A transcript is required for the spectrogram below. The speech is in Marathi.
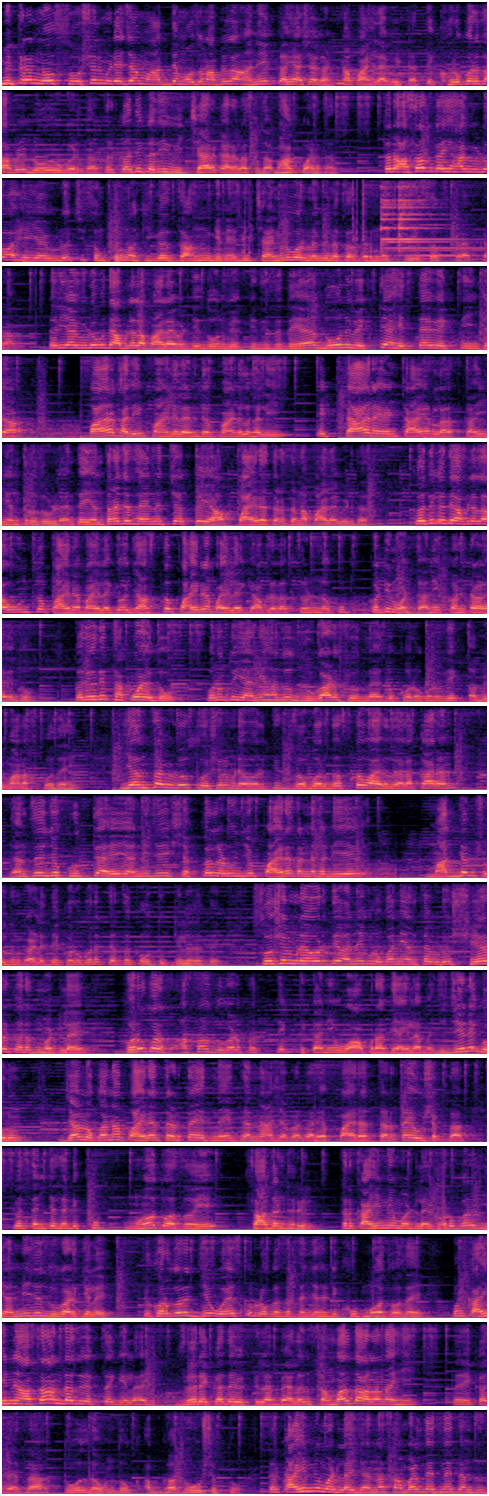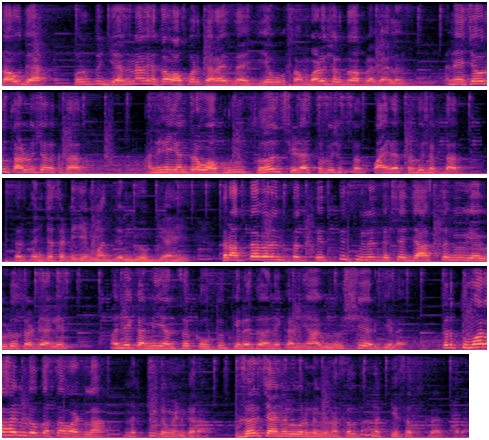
मित्रांनो सोशल मीडियाच्या माध्यमातून आपल्याला अनेक काही अशा घटना पाहायला भेटतात. ते खरोखरच आपले डोळे उघडतात. तर कधी कधी विचार करायला सुद्धा भाग पाडतात. तर असाच काही हा व्हिडिओ आहे. या व्हिडिओची संपूर्ण हकीकत जाणून घेण्याआधी चॅनलवर नवीन असाल तर नक्की सबस्क्राईब करा. तर या व्हिडिओमध्ये आपल्याला पाहायला भेटते दोन व्यक्ती दिसत आहे. या दोन व्यक्ती आहेत. त्या व्यक्तींच्या पायाखाली पांडेल आहे. आणि त्या पांडेलखाली एक टायर आहे. आणि टायरलाच काही यंत्र जोडलं आहे आणि त्या यंत्राच्या सहाय्याने चक्क या पायऱ्या चढताना पाहायला भेटतात. कधी कधी आपल्याला उंच पायऱ्या पाहिल्या किंवा जास्त पायऱ्या पाहिल्या की आपल्याला चढणं खूप कठीण वाटतं आणि कंटाळा येतो. कधी कधी थकवा येतो परंतु याने हा जो जुगाड शोधला आहे तो खरोखरच एक अभिमानास्पद आहे. यांचा व्हिडिओ सोशल मीडियावरती जबरदस्त व्हायरल झाला. कारण यांचे जे कृत्य आहे यांनी जे शक्कल लढून जे पायऱ्या चढण्यासाठी हे माध्यम शोधून काढले ते खरोखरच त्याचं कौतुक केलं जाते सोशल मीडियावरती अनेक लोकांनी यांचा व्हिडिओ शेअर करत म्हटलं आहे खरोखरच असा जुगाड प्रत्येक ठिकाणी वापरात यायला पाहिजे. जेणेकरून ज्या लोकांना पायऱ्या चढता येत नाही त्यांना अशा प्रकारे पायऱ्या चढता येऊ शकतात किंवा त्यांच्यासाठी खूप महत्त्वाचं हे साधन ठरेल. तर काहींनी म्हटलं आहे खरोखरच यांनी जे जुगाड केलं आहे ते खरोखरच जे वयस्कर लोक असतात त्यांच्यासाठी खूप महत्त्वाचं आहे. पण काहींनी असा अंदाज व्यक्त केला आहे जर एखाद्या व्यक्तीला बॅलन्स सांभाळता आला नाही तर एखाद्याचा तोल जाऊन तो अपघात होऊ शकतो. तर काहींनी म्हटलं आहे ज्यांना सांभाळता येत नाही त्यांचं जाऊ द्या. परंतु ज्यांना याचा वापर करायचा आहे जे सांभाळू शकतात आपला बॅलन्स आणि याच्यावरून चालू शकतात आणि हे यंत्र वापरून सहज शिड्यात चढू शकतात पायऱ्यात चढू शकतात तर त्यांच्यासाठी हे माध्यम योग्य आहे. तर आत्तापर्यंत तेहतीस मिलियनपेक्षा जास्त व्ह्यू या व्हिडिओसाठी आलेत. अनेकांनी यांचं कौतुक केलं आहे तर अनेकांनी हा व्हिडिओ शेअर केला आहे तर तुम्हाला हा व्हिडिओ कसा वाटला? नक्की कमेंट करा. जर चॅनलवर नवीन असाल तर नक्की सबस्क्राईब करा.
